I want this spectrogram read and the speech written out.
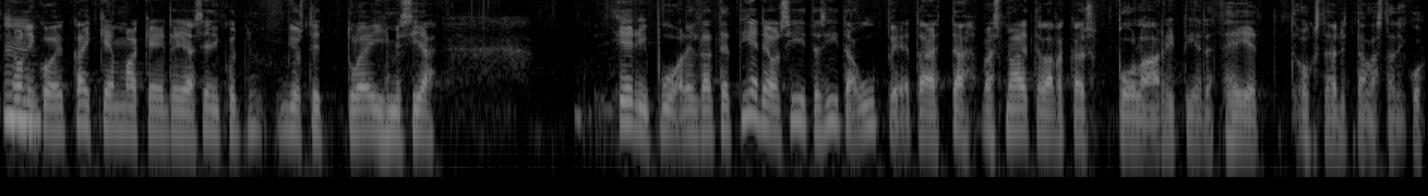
Se mm. on niin kuin kaikkein makeinta ja se niin kuin, just tulee ihmisiä eri puolilta. Että tiede on siitä, siitä upeata, että jos mä ajatellaan vaikka jos polaaritiede, että hei, että onko tämä nyt tällaista niin kuin,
